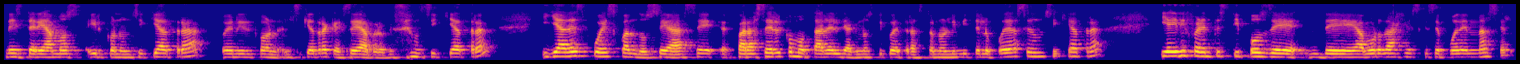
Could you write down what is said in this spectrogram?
necesitaríamos ir con un psiquiatra, pueden ir con el psiquiatra que sea, pero que sea un psiquiatra. Y ya después, cuando se hace, para hacer como tal el diagnóstico de trastorno límite, lo puede hacer un psiquiatra. Y hay diferentes tipos de, de abordajes que se pueden hacer.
